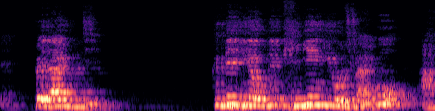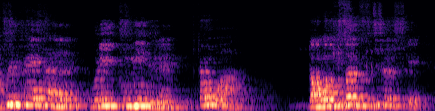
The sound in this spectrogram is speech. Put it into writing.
예, 배달 금지. 근데 니네 오늘 비행기로 오지 말고 아프리카에 사는 우리 국민들을 태워와. 너가 비서비스 찔러줄게.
